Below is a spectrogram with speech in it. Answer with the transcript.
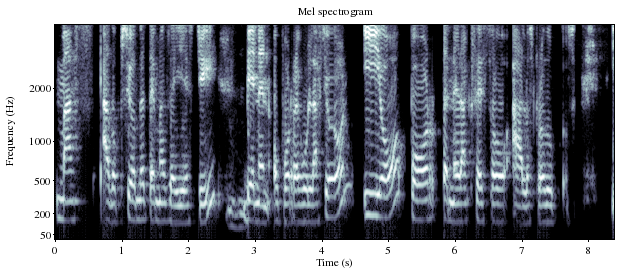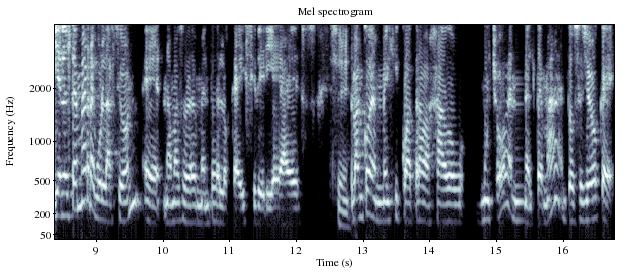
más adopción de temas de ESG, vienen o por regulación y o por tener acceso a los productos. Y en el tema de regulación, eh, nada más brevemente lo que ahí sí diría es, el Banco de México ha trabajado mucho en el tema, entonces yo creo que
